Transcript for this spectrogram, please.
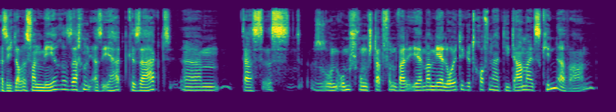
Also ich glaube, es waren mehrere Sachen. Also er hat gesagt, ähm, dass es so ein Umschwung stattfand, weil er immer mehr Leute getroffen hat, die damals Kinder waren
